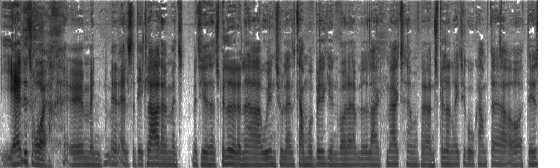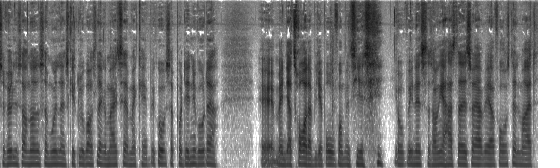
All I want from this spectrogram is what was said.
Ja, det tror jeg. Øh, men, men altså, det er klart, at Mathias han spillede den her U21-landskamp mod Belgien, hvor der er blevet lagt mærke til ham, og han spiller en rigtig god kamp der, og det er selvfølgelig sådan noget, som udenlandske klubber også lægger mærke til, at man kan begå sig på det niveau der. Øh, men jeg tror, der bliver brug for Mathias i OB næste sæson. Jeg har stadig svært ved at forestille mig, at,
